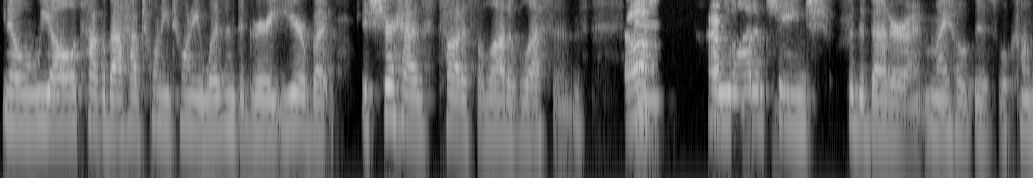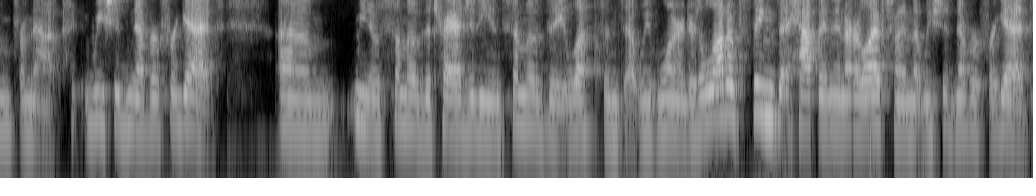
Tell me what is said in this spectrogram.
you know we all talk about how 2020 wasn't a great year but it sure has taught us a lot of lessons. Oh, and a lot of change for the better my hope is will come from that. We should never forget um, you know some of the tragedy and some of the lessons that we've learned. There's a lot of things that happen in our lifetime that we should never forget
